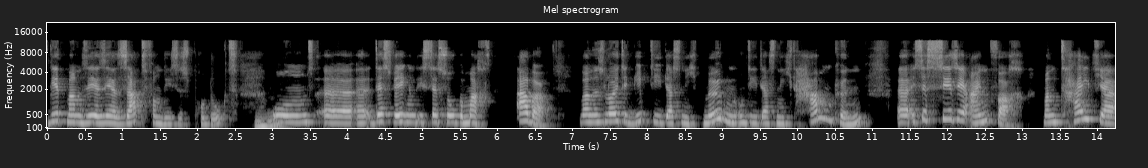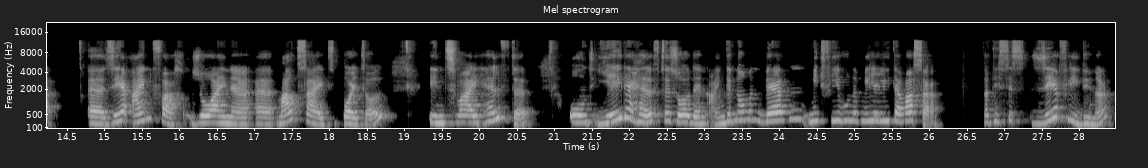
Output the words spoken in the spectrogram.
wird man sehr, sehr satt von dieses Produkt. Mhm. Und äh, äh deswegen ist es so gemacht. Aber wenn es Leute gibt, die das nicht mögen und die das nicht haben können, äh, ist es sehr, sehr einfach. Man teilt ja äh, sehr einfach so eine äh, Mahlzeitbeutel in zwei Hälften und jede Hälfte soll dann eingenommen werden mit 400 Milliliter Wasser. Das ist es sehr viel dünner,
